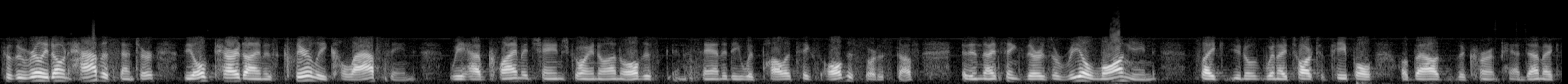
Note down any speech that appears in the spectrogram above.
Because we really don't have a center. The old paradigm is clearly collapsing. We have climate change going on, all this insanity with politics, all this sort of stuff. And I think there's a real longing. Like, you know, when I talk to people about the current pandemic,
